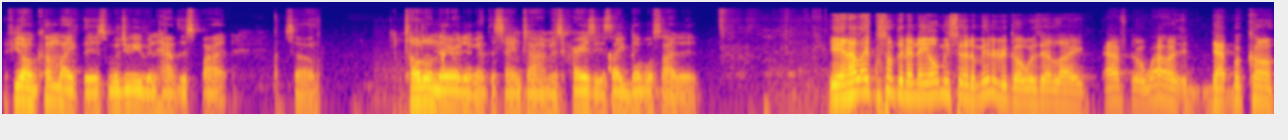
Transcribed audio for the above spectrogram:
if you don't come like this, would you even have this spot? So total narrative at the same time. It's crazy. It's like double sided. Yeah, and I like something that Naomi said a minute ago was that like after a while it, that become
